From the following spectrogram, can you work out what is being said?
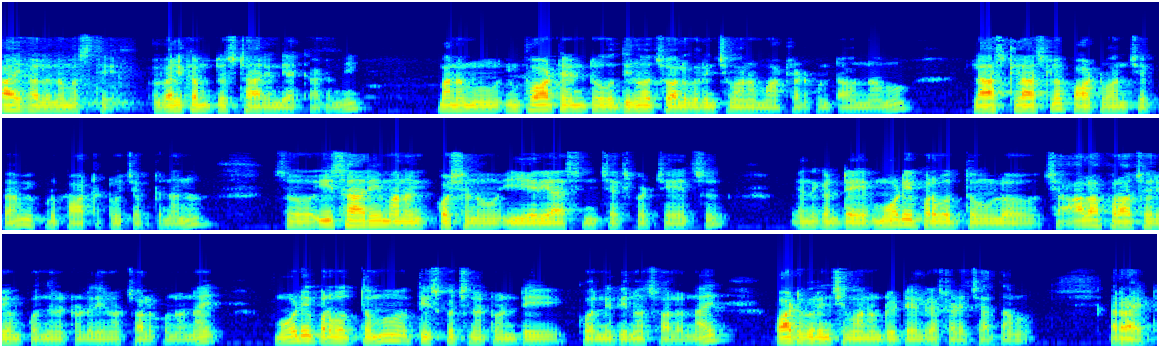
Hi hello namaste. Welcome to star India academy. మనము ఇంపార్టెంట్ దినోత్సవాల గురించి మనం మాట్లాడుకుంటా ఉన్నాము. లాస్ట్ క్లాస్లో పార్ట్ వన్ చెప్పాము ఇప్పుడు పార్ట్ టూ చెప్తున్నాను. సో ఈసారి మనం క్వశ్చన్ ఈ ఏరియాస్ నుంచి ఎక్స్పెక్ట్ చేయొచ్చు. ఎందుకంటే మోడీ ప్రభుత్వంలో చాలా ప్రాచుర్యం పొందినటువంటి దినోత్సవాలు కొన్ని ఉన్నాయి. మోడీ ప్రభుత్వము తీసుకొచ్చినటువంటి కొన్ని దినోత్సవాలు ఉన్నాయి. వాటి గురించి మనం డీటెయిల్గా స్టడీ చేద్దాము. రైట్.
